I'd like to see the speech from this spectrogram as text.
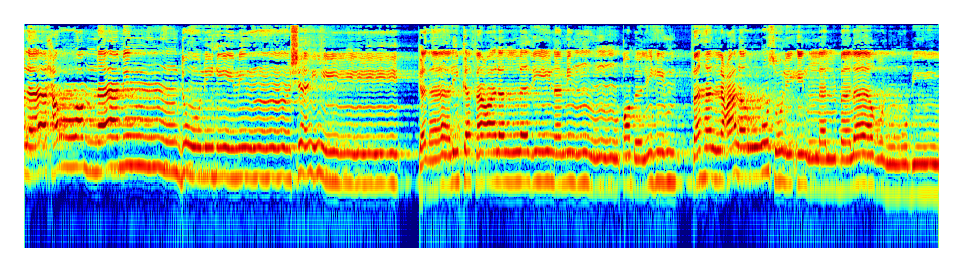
ولا حرمنا من دونه من شيء. كذلك فعل الذين من قبلهم فهل على الرسل الا البلاغ المبين.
